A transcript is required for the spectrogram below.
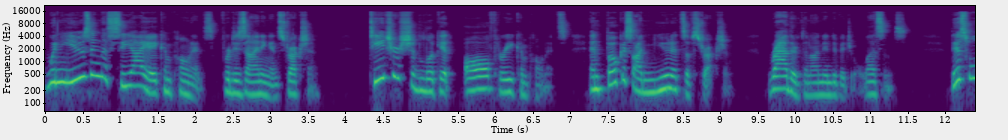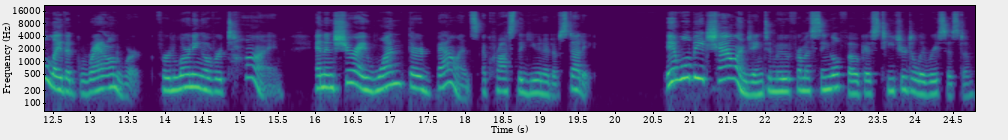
When using the CIA components for designing instruction, teachers should look at all three components and focus on units of instruction rather than on individual lessons. This will lay the groundwork for learning over time and ensure a one-third balance across the unit of study. It will be challenging to move from a single-focused teacher delivery system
